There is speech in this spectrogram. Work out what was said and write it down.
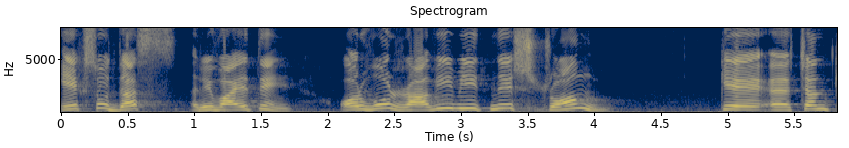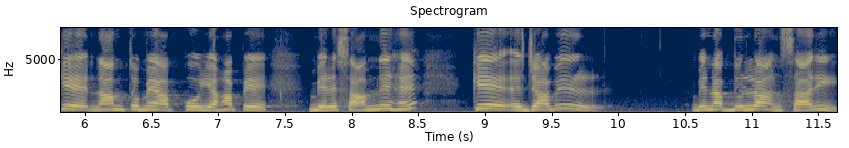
ایک سو دس روایتیں اور وہ راوی بھی اتنے اسٹرانگ کہ چند کے نام تو میں آپ کو یہاں پہ میرے سامنے ہیں کہ جابر بن عبداللہ انصاری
